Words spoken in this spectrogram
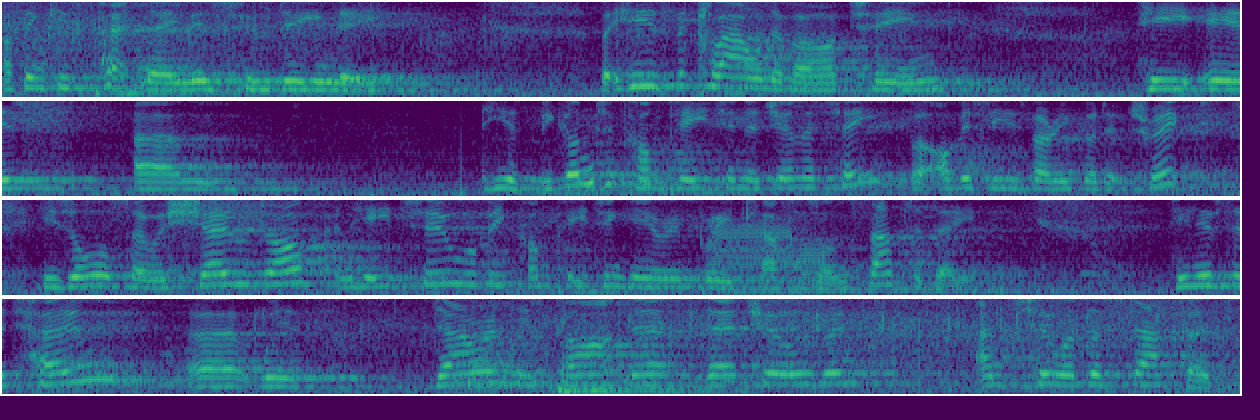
I think his pet name is Houdini. But he's the clown of our team. He is, um, he has begun to compete in agility, but obviously he's very good at tricks. He's also a show dog, and he too will be competing here in breed classes on Saturday. He lives at home uh, with Darren, his partner, their children, and two other Staffords.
